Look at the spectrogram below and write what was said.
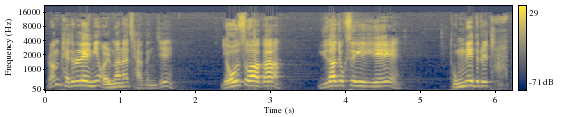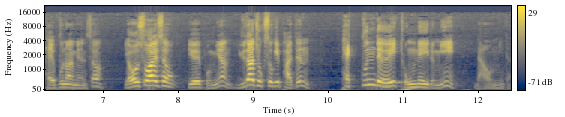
그럼 베들레헴이 얼마나 작은지 여호수아가 유다 족속에게 동네들을 다 배분하면서 여호수아에서에 보면 유다 족속이 받은 100군데의 동네 이름이 나옵니다.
